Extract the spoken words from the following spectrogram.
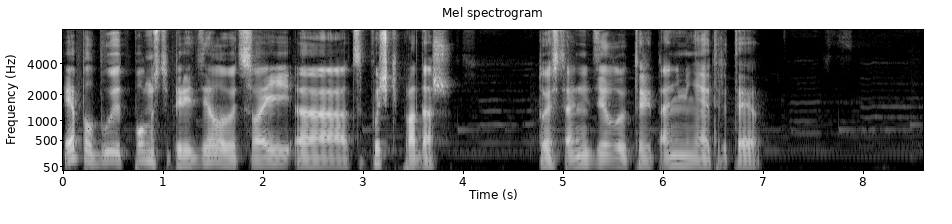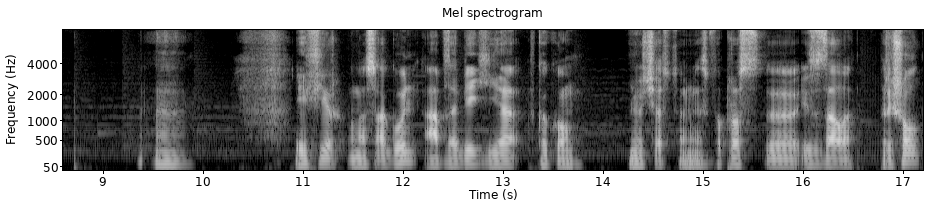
Apple будет полностью переделывать свои э, цепочки продаж. То есть они делают, они меняют ритейл. А. Эфир у нас огонь, а в забеге я в каком? Не участвую. У меня вопрос э, из зала пришел.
